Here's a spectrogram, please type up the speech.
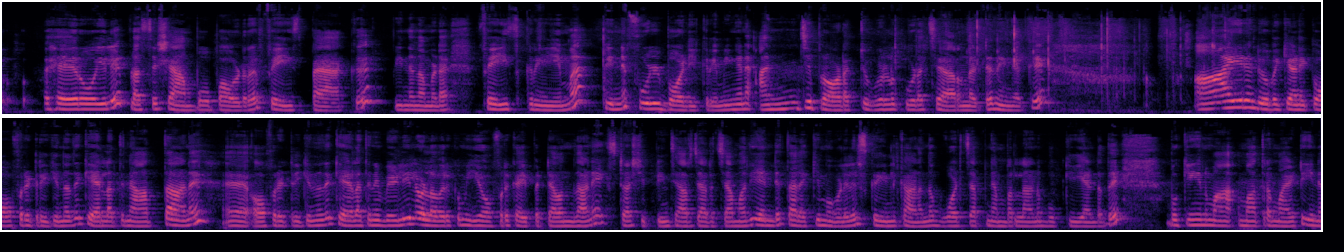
hair oil plus shampoo powder face pack പിന്നെ നമ്മുടെ ഫേസ് ക്രീം പിന്നെ ഫുൾ ബോഡി ക്രീം ഇങ്ങനെ അഞ്ച് പ്രോഡക്റ്റുകൾ കൂടെ ചേർന്നിട്ട് നിങ്ങൾക്ക് ആയിരം രൂപയ്ക്കാണ് ഇപ്പോൾ ഓഫർ ഇട്ടിരിക്കുന്നത്. കേരളത്തിനകത്താണ് ഓഫർ ഇട്ടിരിക്കുന്നത്. കേരളത്തിന് വെളിയിലുള്ളവർക്കും ഈ ഓഫർ കൈപ്പറ്റാവുന്നതാണ്. എക്സ്ട്രാ ഷിപ്പിംഗ് ചാർജ് അടച്ചാൽ മതി. എന്റെ തലയ്ക്ക് മുകളിൽ സ്ക്രീനിൽ കാണുന്ന വാട്സാപ്പ് നമ്പറിലാണ് ബുക്ക് ചെയ്യേണ്ടത്. ബുക്കിങ്ങിന് മാത്രമായിട്ട് ഈ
